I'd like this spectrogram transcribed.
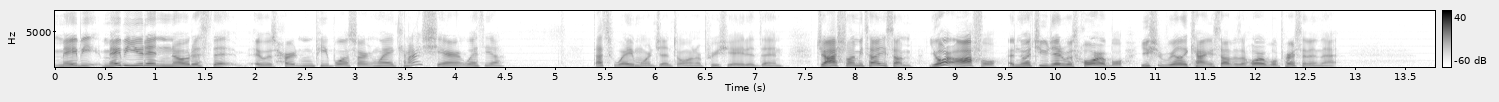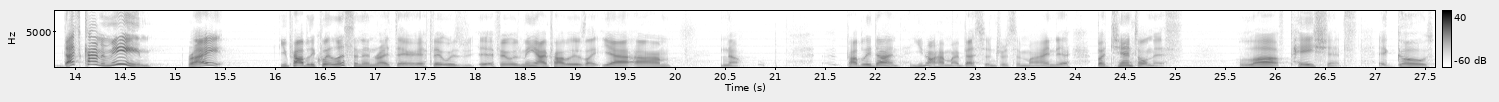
maybe maybe you didn't notice that it was hurting people a certain way. Can I share it with you? That's way more gentle and appreciated than, Josh, let me tell you something. You're awful, and what you did was horrible. You should really count yourself as a horrible person in that. That's kind of mean, right? You probably quit listening right there. If it was if it was me, I probably was like, yeah, um, no. Probably done. You don't have my best interest in mind. Eh, but gentleness, love, patience, it goes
